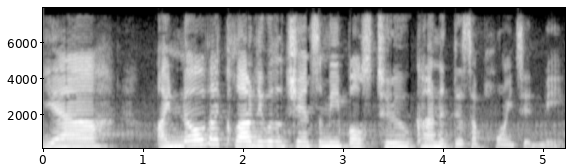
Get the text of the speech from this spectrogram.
Yeah, I know that Cloudy with a Chance of Meatballs 2 kinda disappointed me.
